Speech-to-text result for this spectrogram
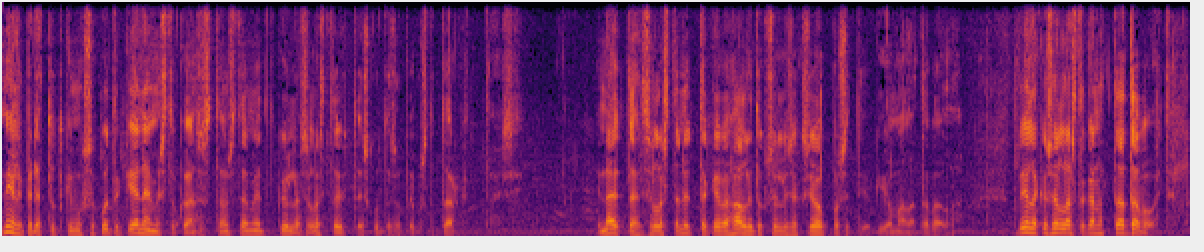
mielipidetutkimuksessa kuitenkin enemmistö kansasta on sitä mieltä, että kyllä sellaista yhteiskuntasopimusta tarvittaisiin. Ja näyttää sellaista nyt tekevä hallituksen lisäksi oppositiokin omalla tavallaan. Vieläkö sellaista kannattaa tavoitella?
